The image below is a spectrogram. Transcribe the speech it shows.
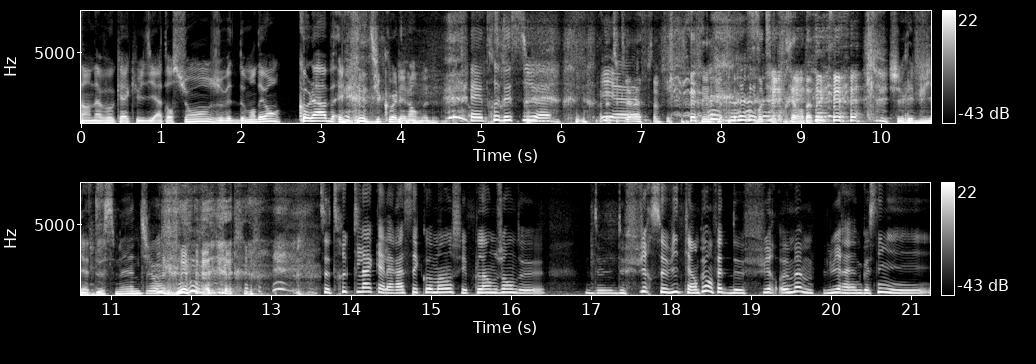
un avocat qui lui dit Attention, je vais te demander en collab. Et du coup, elle est là en mode. Elle est trop déçue. ouais. T'as Et, toutes les euh, rêves, ça me c'est que c'est frais dans ta tête. Je l'ai vu il y a deux semaines, tu vois. ce truc-là qui a l'air assez commun chez plein de gens de, de, de fuir ce vide, qui est un peu en fait de fuir eux-mêmes. Lui, Ryan Gosling, il...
